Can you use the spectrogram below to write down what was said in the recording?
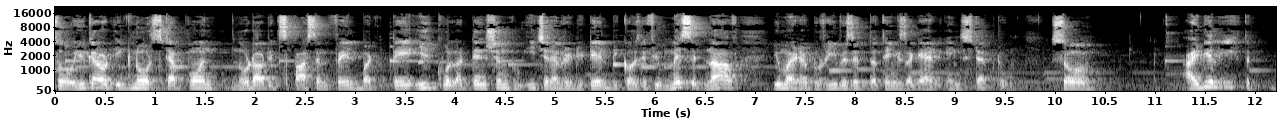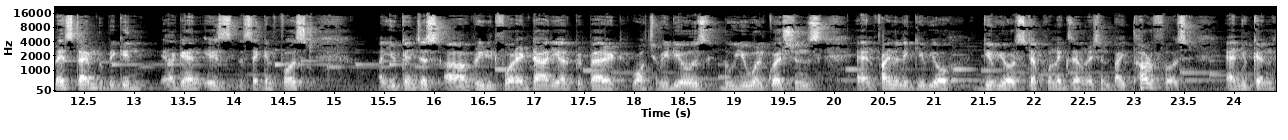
So you cannot ignore step one. No doubt it's pass and fail but pay equal attention to each and every detail because if you miss it now you might have to revisit the things again in step two. So ideally the best time to begin again is the second first uh, you can just uh, read it for entire year prepare it watch videos do ul questions and finally give your give your step one examination by third first. And you can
